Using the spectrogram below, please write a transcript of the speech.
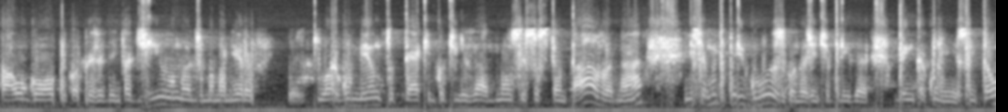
ao golpe com a presidenta Dilma, de uma maneira que o argumento técnico utilizado não se sustentava, né? Isso é muito perigoso quando a gente briga, brinca com isso. Então,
